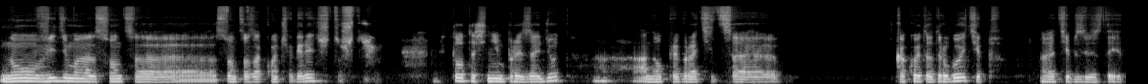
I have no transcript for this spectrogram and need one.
Ну, видимо, солнце, солнце закончит гореть, что, что-то с ним произойдет, оно превратится в какой-то другой тип, э, тип звезды.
